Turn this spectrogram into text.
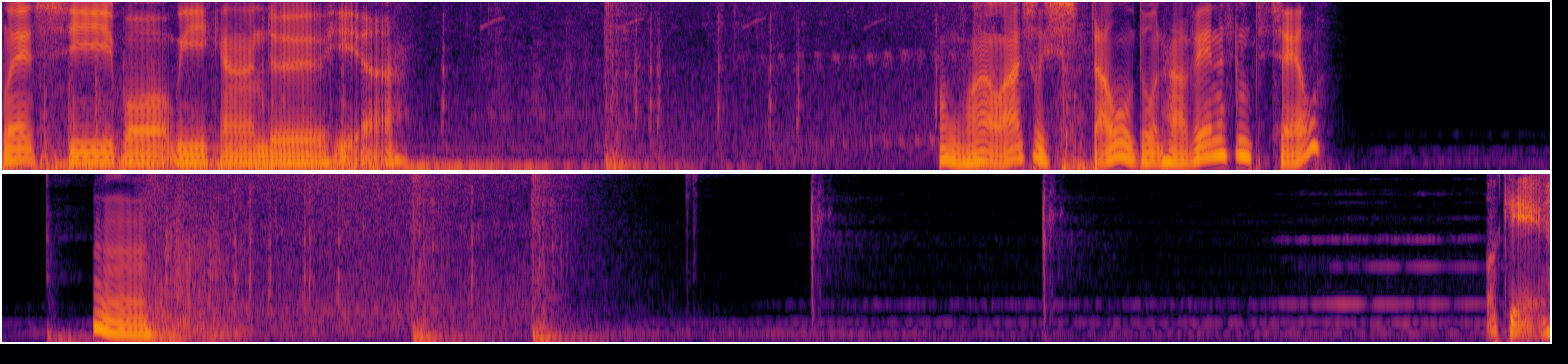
let's see what we can do here. Oh wow, I actually still don't have anything to sell. Hmm. Okay.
